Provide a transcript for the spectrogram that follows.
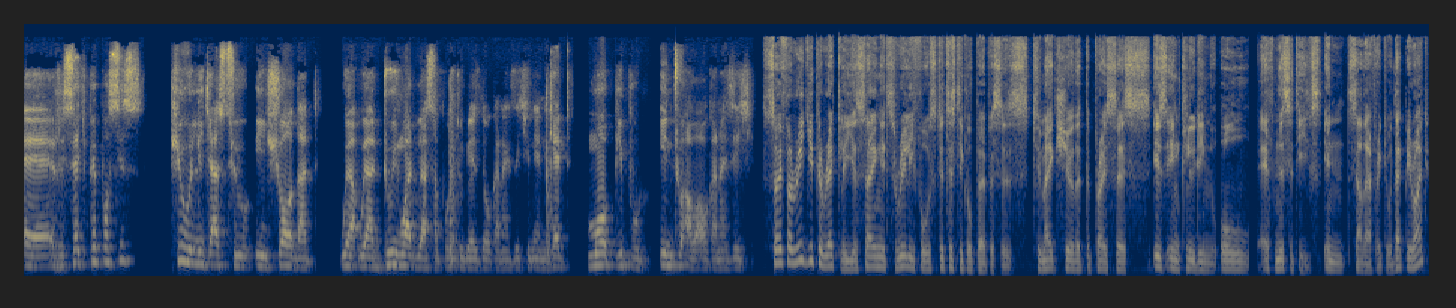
uh, research purposes purely just to ensure that we are, we are doing what we are supposed to do as the organization and get more people into our organization. So, if I read you correctly, you're saying it's really for statistical purposes to make sure that the process is including all ethnicities in South Africa. Would that be right?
